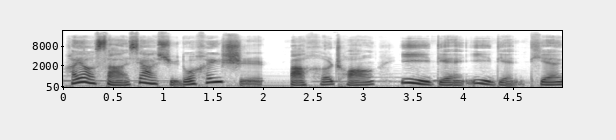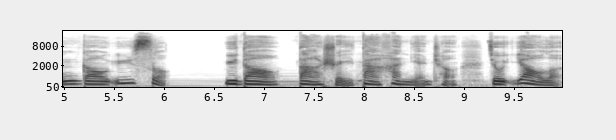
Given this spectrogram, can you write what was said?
还要撒下许多黑石，把河床一点一点填高淤塞。遇到大水大旱年成，就要了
